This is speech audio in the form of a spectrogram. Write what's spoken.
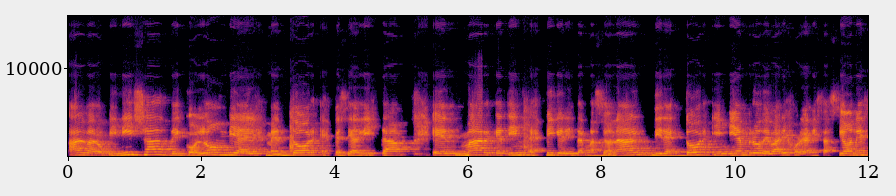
Álvaro Pinilla de Colombia. Él es mentor, especialista en marketing, speaker internacional, director y miembro de varias organizaciones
